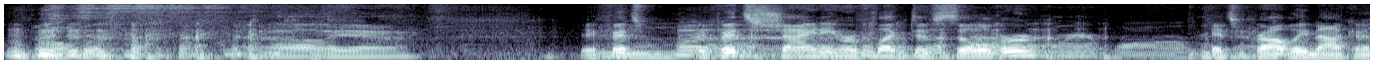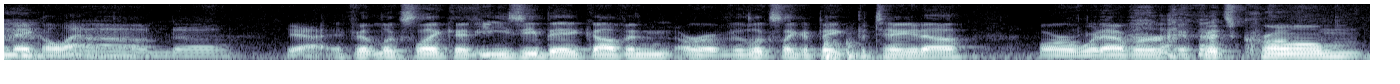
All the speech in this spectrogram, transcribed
Oh yeah. If it's hmm. if it's shiny reflective silver, it's probably not going to make a lap. Oh no. Yeah, if it looks like an easy bake oven, or if it looks like a baked potato, or whatever, if it's chrome,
